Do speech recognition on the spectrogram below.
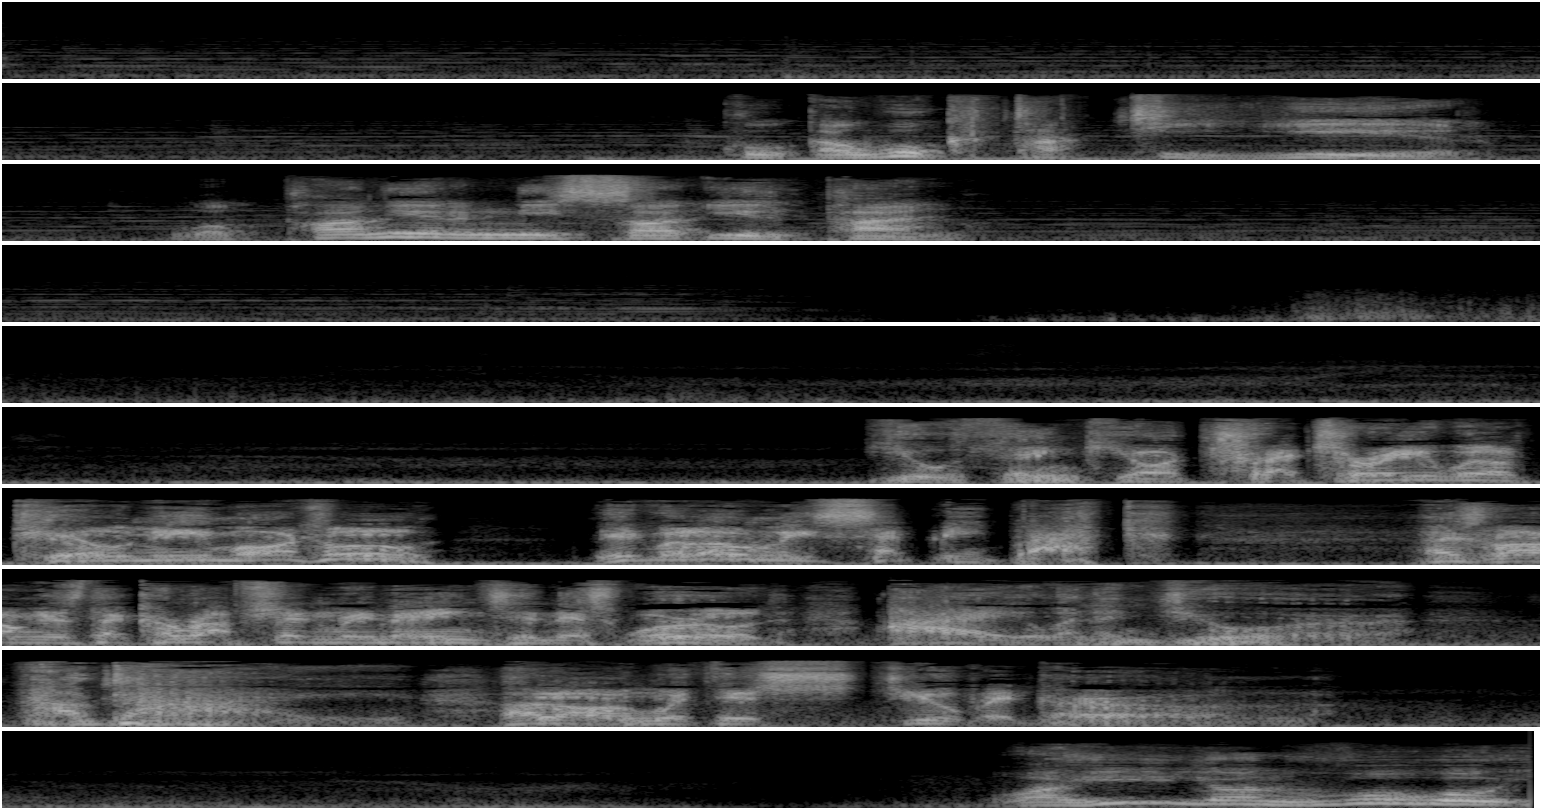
Kukawuk takti yir. Wapanir nisa irpan. Think your treachery will kill me, mortal? It will only set me back. As long as the corruption remains in this world, I will endure. I'll die, along with this stupid girl. Wowo.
